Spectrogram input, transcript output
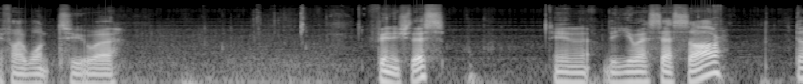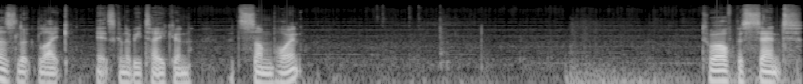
If I want to uh, finish this in the USSR. Does look like it's going to be taken at some point. 12%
